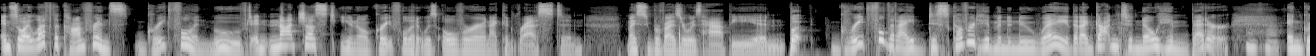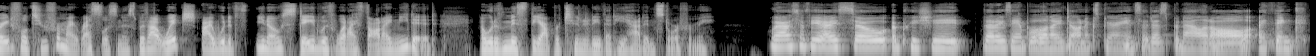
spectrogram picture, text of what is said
and so I left the conference grateful and moved and not just, you know, grateful that it was over and I could rest and my supervisor was happy and but grateful that I discovered him in a new way, that I'd gotten to know him better mm-hmm. and grateful too for my restlessness without which I would have, you know, stayed with what I thought I needed. I would have missed the opportunity that he had in store for me. Wow, Sophia, I so appreciate that example and I don't experience it as banal at all. I think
